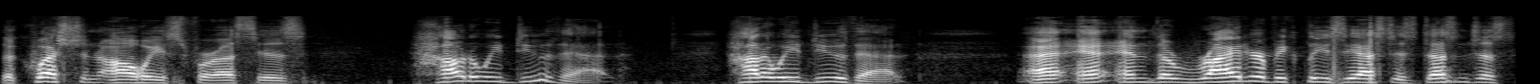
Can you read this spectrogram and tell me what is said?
The question always for us is how do we do that? How do we do that? And, and the writer of Ecclesiastes doesn't just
